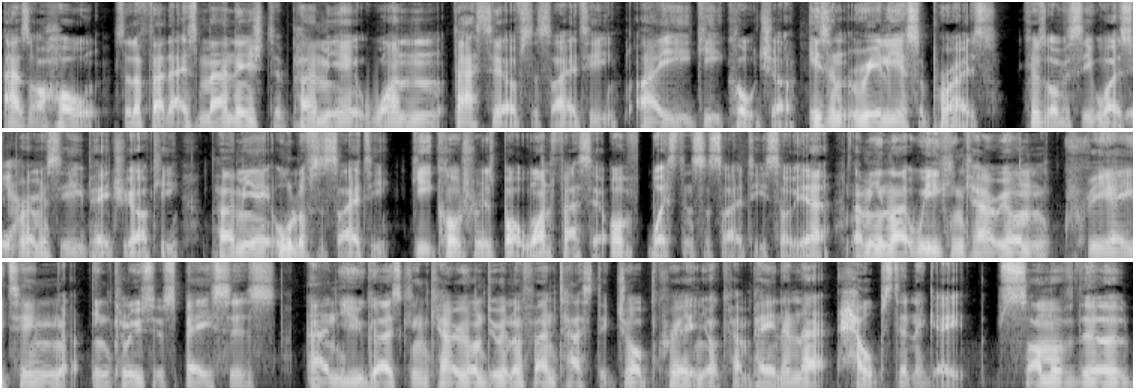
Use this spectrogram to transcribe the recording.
as a whole. So the fact that it's managed to permeate one facet of society, i.e., geek culture, isn't really a surprise because obviously white supremacy, yeah. patriarchy permeate all of society. Geek culture is but one facet of Western society. So yeah, I mean, like we can carry on creating inclusive spaces, and you guys can carry on doing a fantastic job creating your campaign, and that helps to negate some of the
